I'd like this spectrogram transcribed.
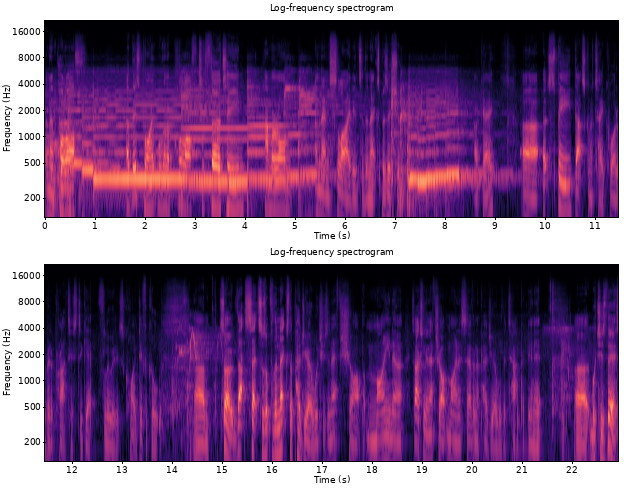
and then pull off. At this point, we're going to pull off to 13, hammer on, and then slide into the next position. Okay. Uh, at speed, that's going to take quite a bit of practice to get fluid. It's quite difficult. Um, so that sets us up for the next arpeggio, which is an F sharp minor. It's actually an F sharp minor 7 arpeggio with a tap in it, uh, which is this.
